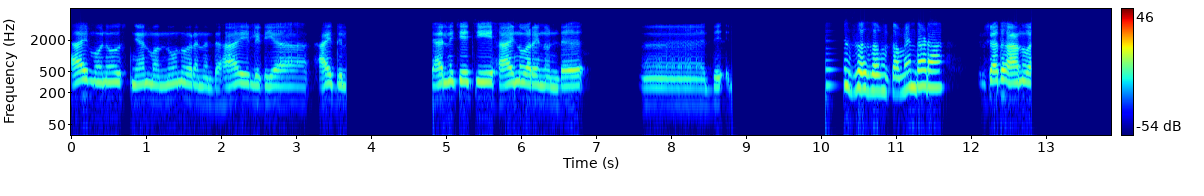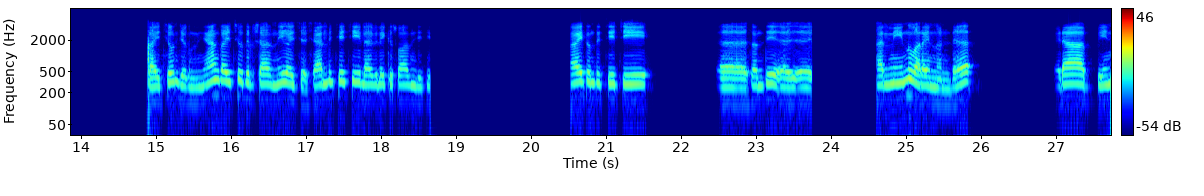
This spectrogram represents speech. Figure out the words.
ഹായ് മോനൂസ് ഞാൻ വന്നു എന്ന് പറയുന്നുണ്ട്. Hi Lydia hi Dil Shalini ചേച്ചി ഹായ് എന്ന് പറയുന്നുണ്ട്. സമയം എന്താടാ? ദിൽഷാദ് ഹാന്ന് പറ- കഴിച്ചോന്ന് ചോദിക്കുന്നു. ഞാൻ കഴിച്ചു ദിൽഷാദ് നീ കഴിച്ചോ? ശാലിനി ചേച്ചി ലൈവിലേക്ക് സ്വാഗതം ചേച്ചി. ഹായ് സന്ധി ചേച്ചി. സന്ധി ശാലിനി എന്ന് പറയുന്നുണ്ട്. എടാ പിൻ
